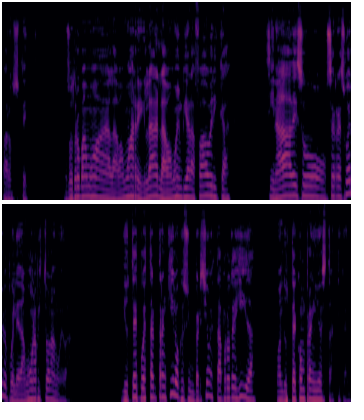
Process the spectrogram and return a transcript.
para usted. Nosotros vamos a, la vamos a arreglar, la vamos a enviar a fábrica. Si nada de eso se resuelve, pues le damos una pistola nueva. Y usted puede estar tranquilo que su inversión está protegida cuando usted compra en US Tactical.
